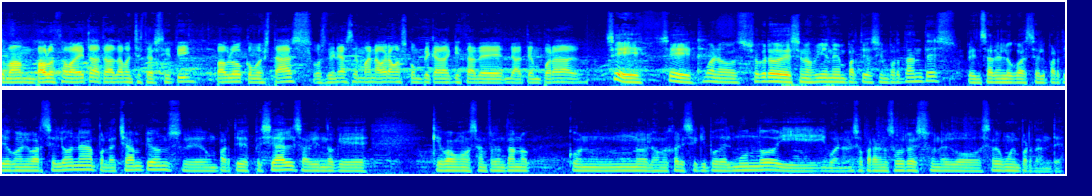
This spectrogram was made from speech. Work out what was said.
llaman Pablo Zabaleta, atrás de Manchester City. Pablo, ¿cómo estás? ¿Os viene la semana ahora más complicada quizá de, de, la temporada? Sí, sí. Bueno, yo creo que se nos vienen partidos importantes. Pensar en lo que va a ser el partido con el Barcelona por la Champions, eh, un partido especial, sabiendo que, que vamos a enfrentarnos con uno de los mejores equipos del mundo y, y bueno, eso para nosotros es, un, algo, es algo muy importante.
